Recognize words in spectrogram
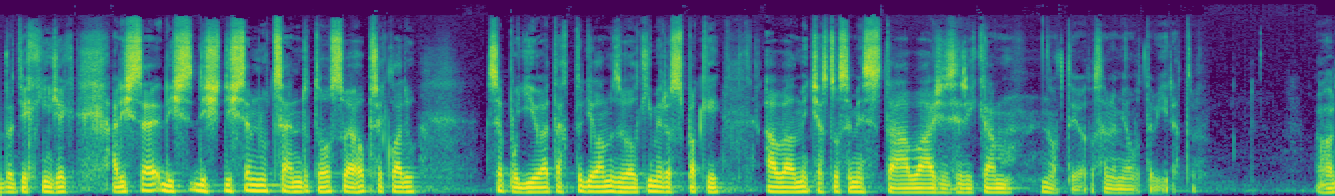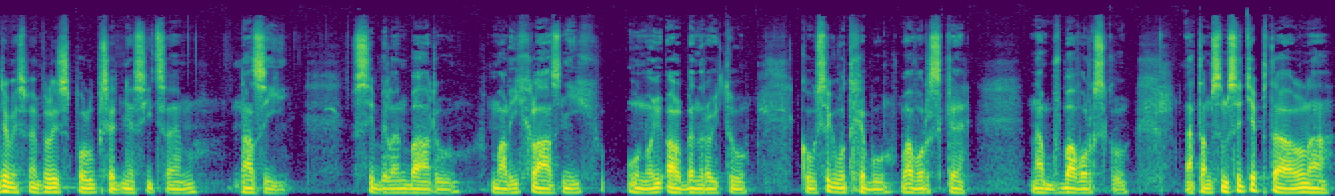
do těch knížek, a když, se, když, když, když jsem nucen do toho svého překladu se podívat, tak to dělám s velkými rozpaky a velmi často se mi stává, že si říkám, no ty, to jsem neměl otevírat. Hladě, my jsme byli spolu před měsícem nazí v Sibilenbádu, v malých lázních u Noj Albenreutu, kousek od Chebu, v Bavorské, na, v Bavorsku. A tam jsem se tě ptal na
